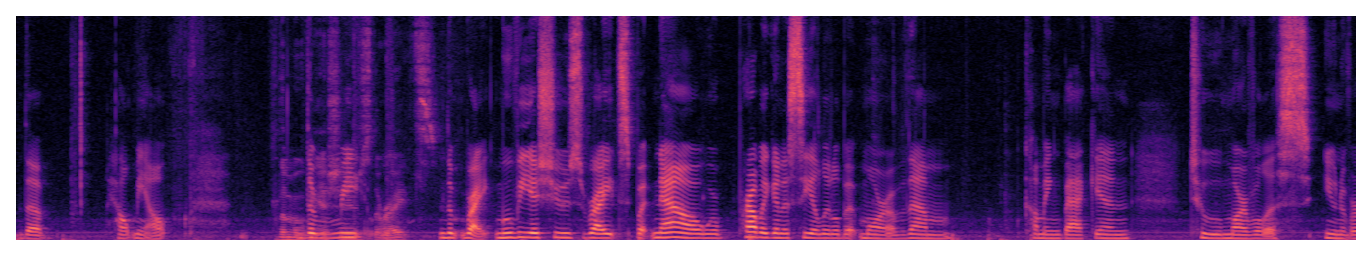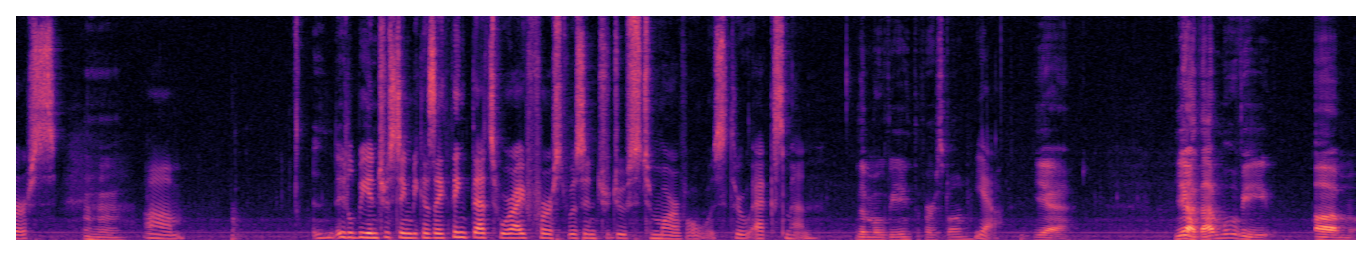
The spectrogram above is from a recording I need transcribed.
the help me out The movie The re- issues, the rights. the right movie issues rights but now we're probably going to see a little bit more of them coming back in to marvelous universe mm-hmm. Um, it'll be interesting because i think that's where i first was introduced to marvel was through x-men The movie, the first one. yeah Yeah. Yeah, that movie um,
